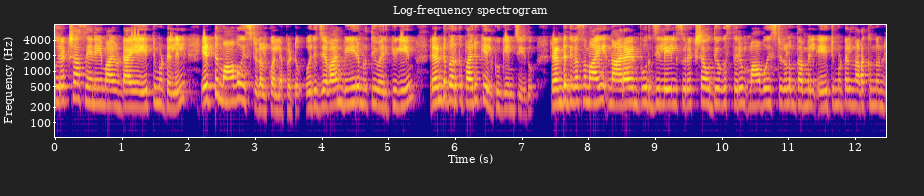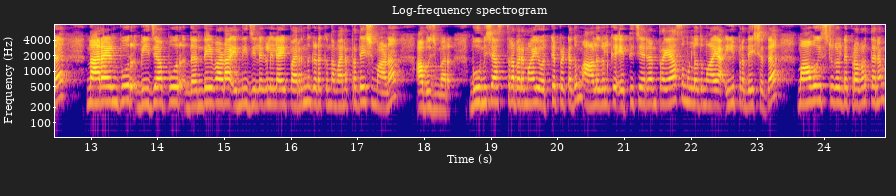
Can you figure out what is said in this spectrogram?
സുരക്ഷാ സേനയുമായുണ്ടായ ഏറ്റുമുട്ടലിൽ എട്ട് മാവോയിസ്റ്റുകൾ കൊല്ലപ്പെട്ടു. ഒരു ജവാൻ വീരമൃത്യു വരിക്കുകയും രണ്ടുപേർക്ക് പരുക്കേൽക്കുകയും ചെയ്തു. രണ്ട് ദിവസമായി നാരായൺപൂർ ജില്ലയിൽ സുരക്ഷാ ഉദ്യോഗസ്ഥരും മാവോയിസ്റ്റുകളും തമ്മിൽ ഏറ്റുമുട്ടൽ നടക്കുന്നുണ്ട്. നാരായൺപൂർ ബീജാപൂർ ദന്തേവാഡ എന്നീ ജില്ലകളിലായി പരന്നു കിടക്കുന്ന വനപ്രദേശമാണ് അബുജ്മർ. ഭൂമിശാസ്ത്രപരമായി ഒറ്റപ്പെട്ടതും ആളുകൾക്ക് എത്തിച്ചേരാൻ പ്രയാസമുള്ളതുമായ ഈ പ്രദേശത്ത് മാവോയിസ്റ്റുകളുടെ പ്രവർത്തനം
